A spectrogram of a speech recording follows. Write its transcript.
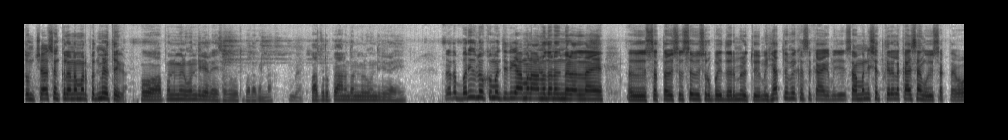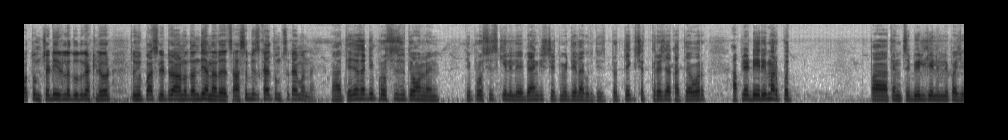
तुमच्या संकलनामार्फत मिळते का? हो आपण मिळवून दिलेलं आहे सगळं उत्पादकांना. पाच रुपये अनुदान मिळवून दिलेलं आहे. तर आता बरीच लोक म्हणतात की आम्हाला अनुदानच मिळालं नाही सत्तावीस सव्वीस रुपये दर मिळतोय. मग ह्यात तुम्ही कसं काय म्हणजे सामान्य शेतकऱ्याला काय सांगू शकताय बाबा तुमच्या डेअरीला दूध घातल्यावर तुम्ही पाच लिटर अनुदान देणारच. असं बीज काय तुमचं काय म्हणणं आहे? हा, त्याच्यासाठी प्रोसेस होती ऑनलाईन ती प्रोसेस केलेली आहे. बँक स्टेटमेंट द्यायला लागत होती. प्रत्येक शेतकऱ्याच्या खात्यावर आपल्या डेअरीमार्फत पा त्यांचं बिल गेलेले पाहिजे.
